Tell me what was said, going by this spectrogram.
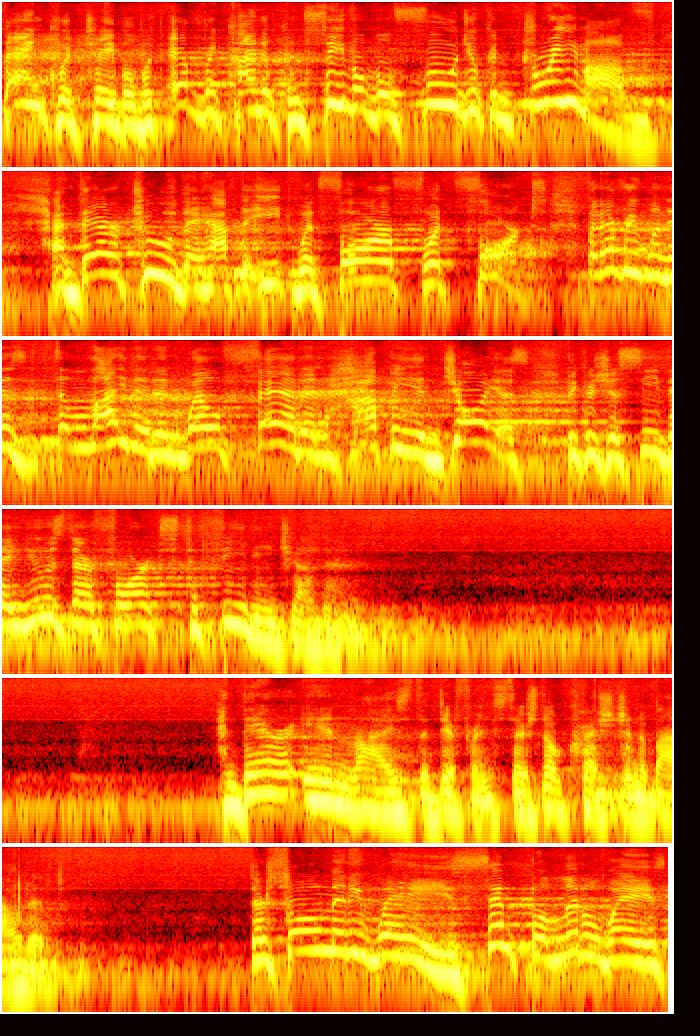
banquet table with every kind of conceivable food you can dream of. And there too, they have to eat with four foot forks. But everyone is delighted and well fed and happy and joyous because you see, they use their forks to feed each other. And therein lies the difference. There's no question about it. There's so many ways, simple little ways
